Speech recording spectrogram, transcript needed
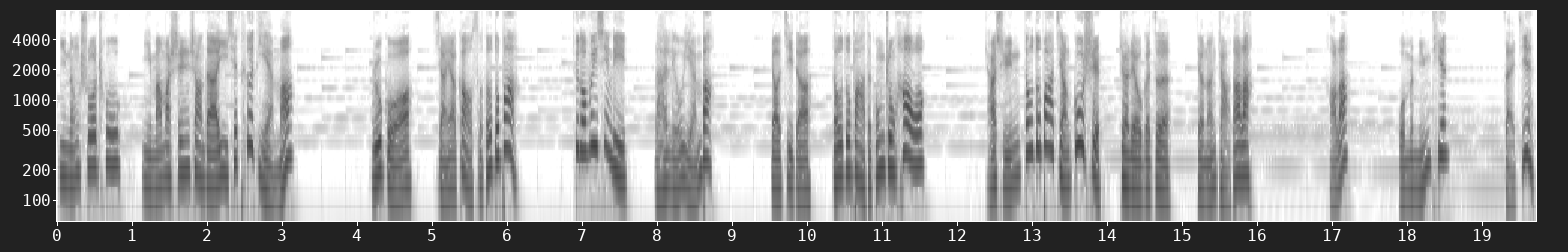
你能说出你妈妈身上的一些特点吗？如果想要告诉兜兜爸，就到微信里来留言吧。要记得兜兜爸的公众号哦，查询“兜兜爸讲故事”这六个字就能找到了。好了，我们明天。再见。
